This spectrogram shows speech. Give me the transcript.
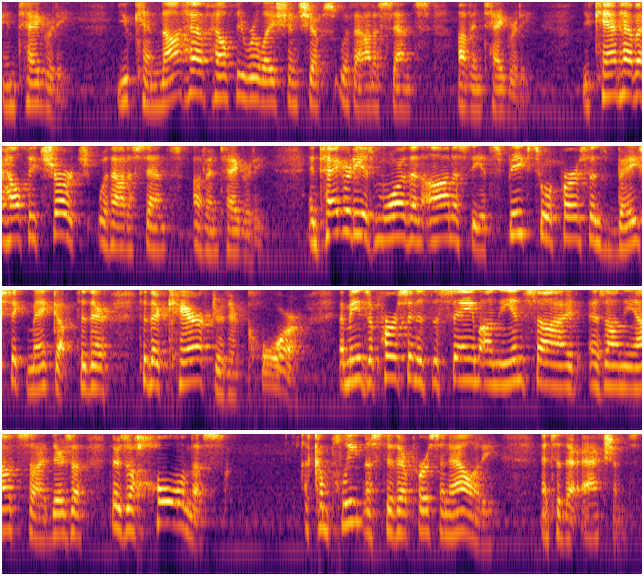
Integrity. You cannot have healthy relationships without a sense of integrity. You can't have a healthy church without a sense of integrity. Integrity is more than honesty. It speaks to a person's basic makeup, to their, to their character, their core. It means a person is the same on the inside as on the outside. There's a, there's a wholeness, a completeness to their personality and to their actions.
